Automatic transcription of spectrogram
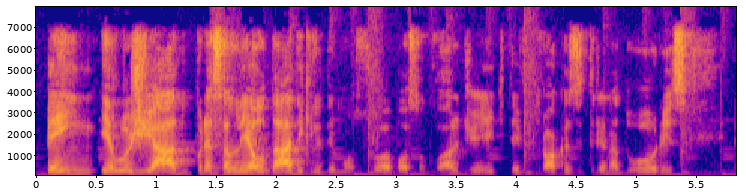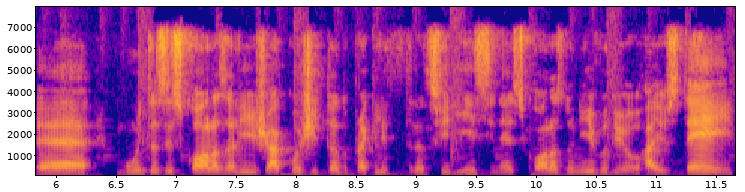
bem elogiado por essa lealdade que ele demonstrou a Boston College aí, que teve trocas de treinadores, é, muitas escolas ali já cogitando para que ele transferisse, né, escolas do nível de Ohio State,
